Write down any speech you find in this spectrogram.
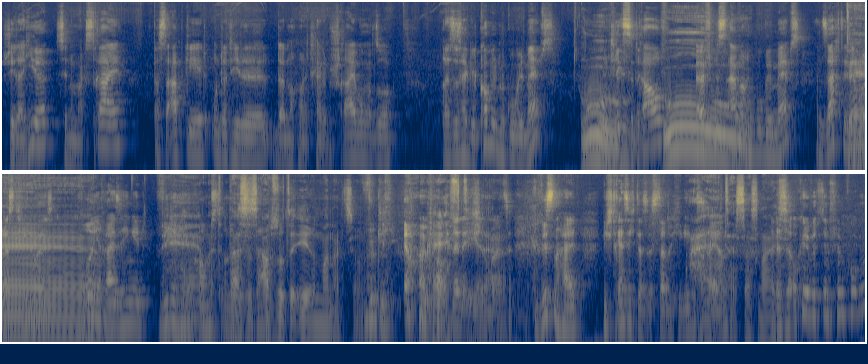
steht da hier, Cinemax 3, was da abgeht, Untertitel, dann nochmal eine kleine Beschreibung und so. Und das ist halt gekoppelt mit Google Maps. Uh. Dann klickst du drauf, Uh. öffnest einfach in Google Maps, dann sagt dir wo das Kino ist, wo die. Reise hingeht, wie du hinkommst. Alter, das ist da. absolute Ehrenmann-Aktion. Wirklich komplette Heftig, Ehrenmann. Alter. Die wissen halt, wie stressig das ist, da durch die Gegend zu eiern. Alter, ist das Das ist nice. ja, okay, du willst den Film gucken?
